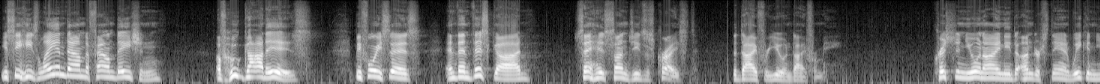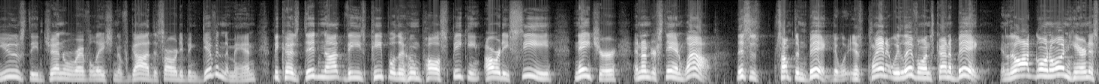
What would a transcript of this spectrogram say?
You see, he's laying down the foundation of who God is before he says, and then this God sent his son, Jesus Christ, to die for you and die for me. Christian, you and I need to understand we can use the general revelation of God that's already been given to man because did not these people to whom Paul's speaking already see nature and understand, wow, this is something big. This planet we live on is kind of big. And there's a lot going on here, and it's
